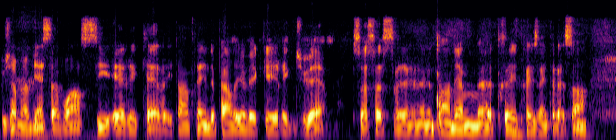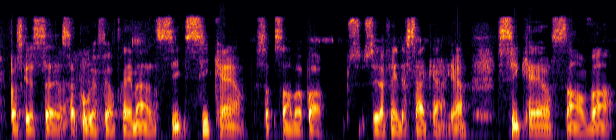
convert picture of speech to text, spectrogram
puis j'aimerais bien savoir si Éric Kerr est en train de parler avec Éric Duhem. Ça, ça serait un tandem euh, très, très intéressant parce que ça, ça pourrait faire très mal. Si, si Kerr s'en va pas, c'est la fin de sa carrière. Si Kerr s'en va,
